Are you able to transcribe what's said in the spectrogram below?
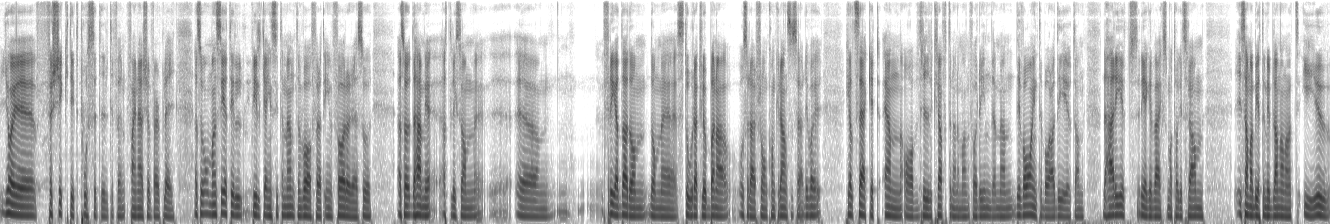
jag, är försiktigt positiv till Financial Fair Play. Alltså om man ser till vilka incitamenten var för att införa det så, alltså det här med att liksom uh, uh, freda de, de uh, stora klubbarna och sådär från konkurrens och sådär, det var helt säkert en av drivkrafterna när man förde in det, men det var inte bara det, utan det här är ett regelverk som har tagits fram i samarbete med bland annat EU,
